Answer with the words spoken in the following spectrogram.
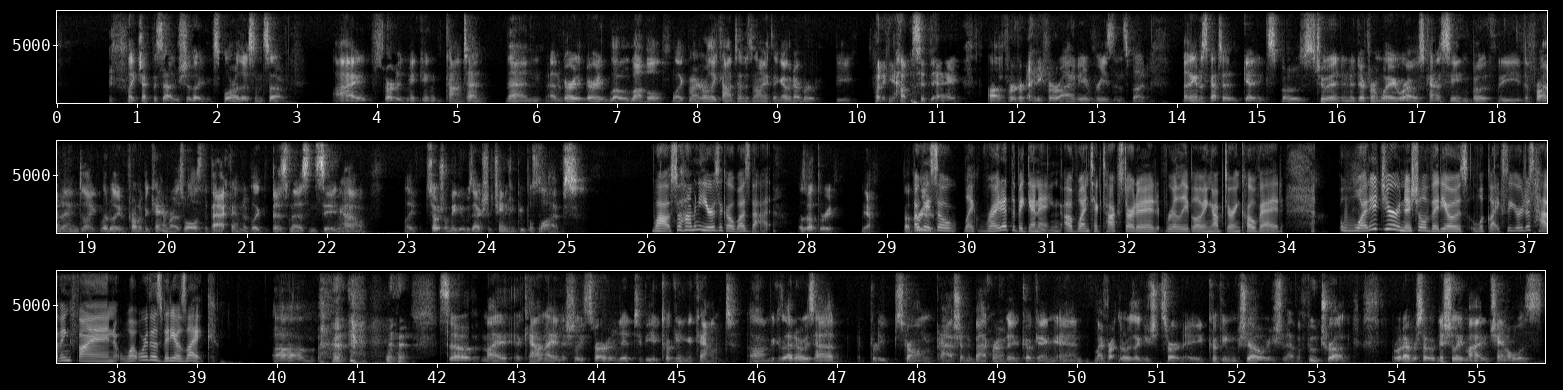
like check this out. You should like explore this. And so I started making content then at a very, very low level. Like my early content is not anything I would ever be putting out today uh, for any variety of reasons. But I think I just got to get exposed to it in a different way where I was kind of seeing both the the front end, like literally in front of a camera, as well as the back end of like the business and seeing how like social media was actually changing people's lives. Wow. So, how many years ago was that? Was about three. Yeah. Three okay, years. so like right at the beginning of when TikTok started really blowing up during COVID, what did your initial videos look like? So you're just having fun. What were those videos like? Um, so my account, I initially started it to be a cooking account um, because I'd always had a pretty strong passion and background in cooking, and my friends were always like, "You should start a cooking show, or you should have a food truck, or whatever." So initially, my channel was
